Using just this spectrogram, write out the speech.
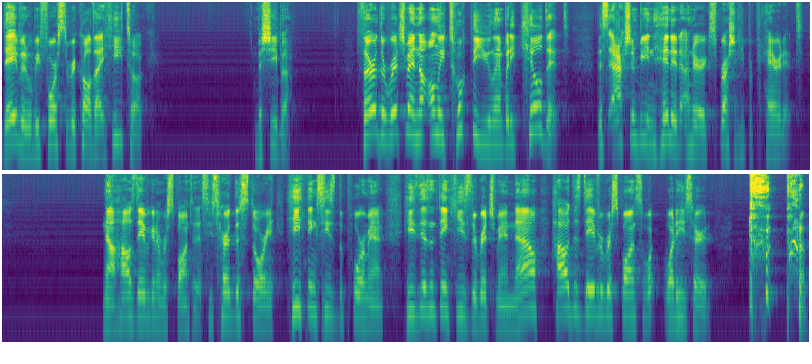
David will be forced to recall that he took Bathsheba. Third, the rich man not only took the ewe lamb, but he killed it. This action being hidden under expression, he prepared it. Now, how's David going to respond to this? He's heard this story. He thinks he's the poor man. He doesn't think he's the rich man. Now, how does David respond to what, what he's heard?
